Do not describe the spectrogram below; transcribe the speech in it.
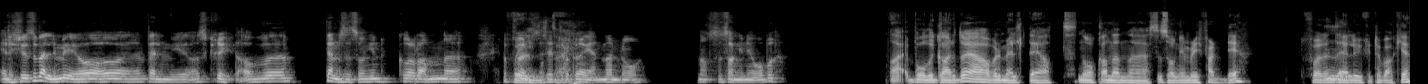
er det ikke så veldig mye å, veldig mye å skryte av eh, denne sesongen. Hvordan uh, ingen følelse sitter dere igjen med nå når sesongen er over? Nei, både Gard og jeg har vel meldt det at nå kan denne sesongen bli ferdig for en Mm. del uker tilbake.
